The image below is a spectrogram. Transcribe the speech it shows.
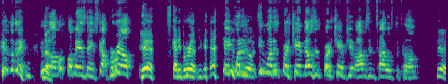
he's looking at he's no. like, what's my man's name? Scott Burrell. Yeah, Scotty Burrell. You can yeah, he won his, he won his first champ. That was his first championship. Obviously, the titles to come. Yeah.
